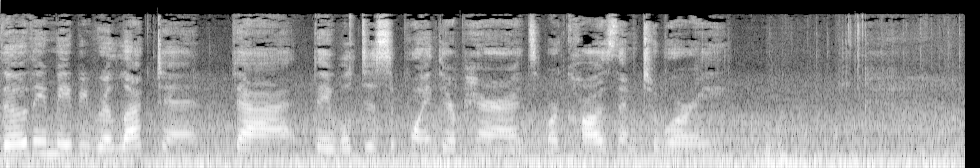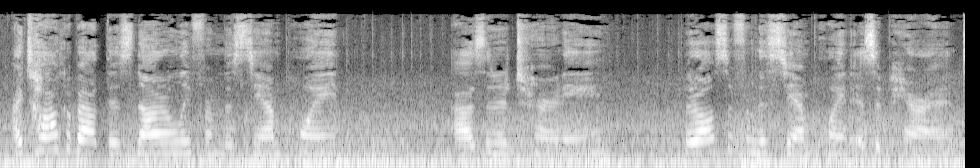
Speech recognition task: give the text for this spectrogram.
though they may be reluctant that they will disappoint their parents or cause them to worry. I talk about this not only from the standpoint as an attorney, but also from the standpoint as a parent.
